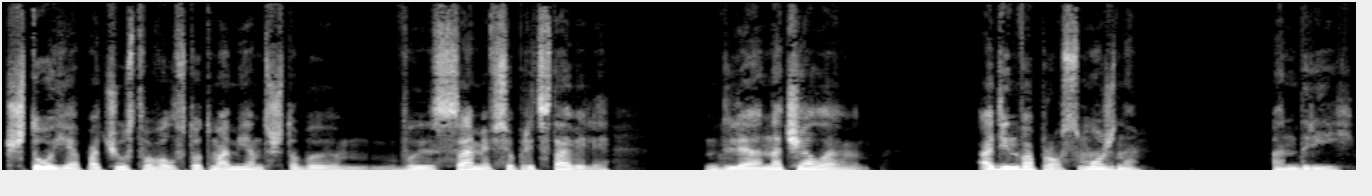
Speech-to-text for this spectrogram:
что я почувствовал в тот момент, чтобы вы сами все представили. Для начала один вопрос можно? Андрей,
